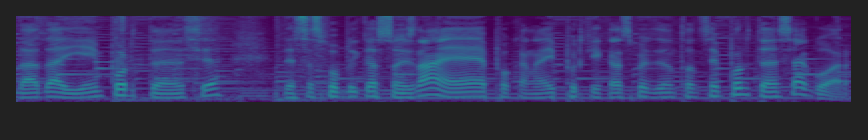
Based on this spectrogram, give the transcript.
dada aí a importância dessas publicações na época, né? E por que elas perderam tanta importância agora.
